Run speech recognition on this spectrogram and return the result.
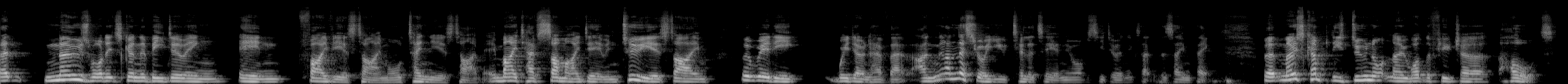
that knows what it's going to be doing in five years' time or 10 years' time. It might have some idea in two years' time, but really, we don't have that unless you're a utility and you're obviously doing exactly the same thing. But most companies do not know what the future holds.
